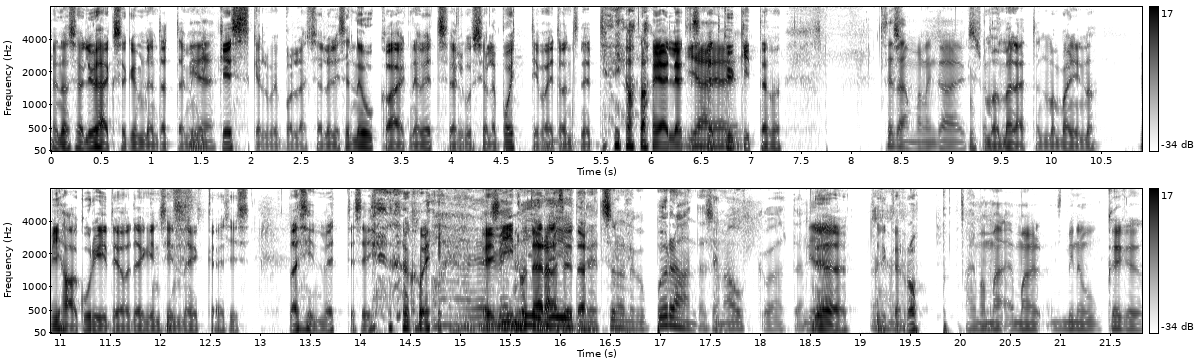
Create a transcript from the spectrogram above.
ja noh, see oli üheksakümnendate mingi Yeah. keskel võib-olla, seal oli see nõukaaegne vets veel, kus ei ole potti, vaid on need jalajäljed, mis Ja, sa pead ja, ja. kükitama. seda ma olen ka mis üks ma. mäletan, ma panin noh, vihakuriteo tegin sinna ikka ja siis lasin vett ja see nagu ei, ei viinud ära seda. et sul on nagu põrandas on auk, vaata. Jaa, see on ikka ropp. ma, ma, ma, minu kõige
